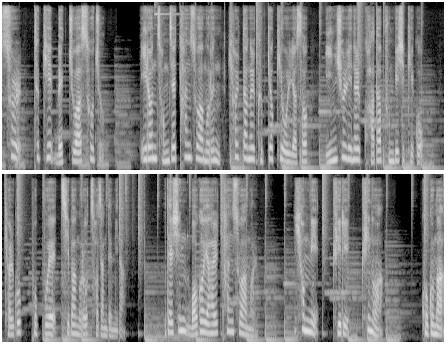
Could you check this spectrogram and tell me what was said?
술, 특히 맥주와 소주. 이런 정제 탄수화물은 혈당을 급격히 올려서 인슐린을 과다 분비시키고 결국 복부의 지방으로 저장됩니다. 대신 먹어야 할 탄수화물. 현미, 귀리, 퀴노아, 고구마,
